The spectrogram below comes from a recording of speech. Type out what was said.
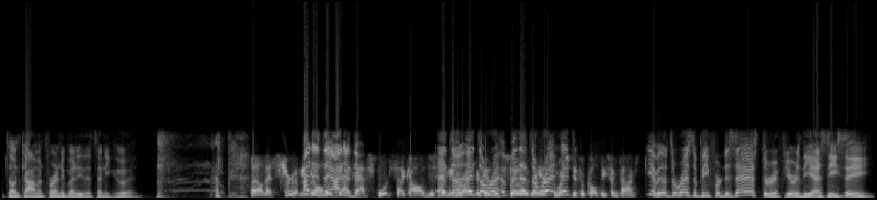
It's uncommon for anybody that's any good. well, that's true. I mean, I all those guys have sports psychologists. I mean, a, right? Because so, that's a, so much difficulty sometimes. Yeah, but that's a recipe for disaster if you're in the SEC.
